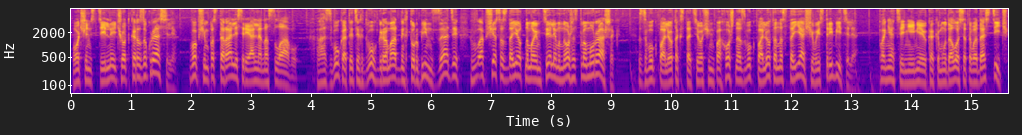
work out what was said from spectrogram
очень стильно и четко разукрасили. В общем, постарались реально на славу. А звук от этих двух громадных турбин сзади вообще создает на моем теле множество мурашек. Звук полета, кстати, очень похож на звук полета настоящего истребителя. Понятия не имею, как им удалось этого достичь,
